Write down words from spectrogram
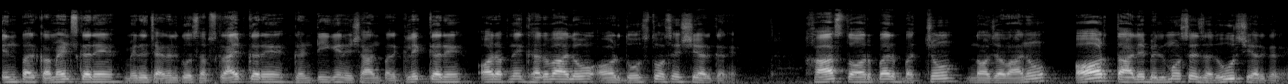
ان پر کمنٹس کریں، میرے چینل کو سبسکرائب کریں، گھنٹی کے نشان پر کلک کریں اور اپنے گھر والوں اور دوستوں سے شیئر کریں۔ خاص طور پر بچوں، نوجوانوں اور طالب علموں سے ضرور شیئر کریں۔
